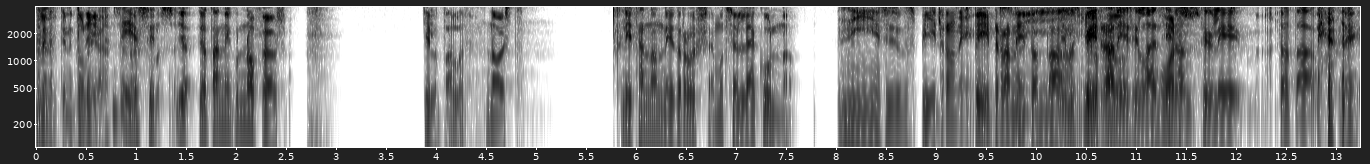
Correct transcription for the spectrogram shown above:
helvetti nyt oli. Niin. Niin, sit jo, jotain niinku nopeuskilpailu noista. Niitähän on niitä russeja, mutta silleen kunnon. Niin, siis jotain speedrunia. Speedrunia Niin. tota, Niin, speedrunia sillä lailla, että siinä on tyyli, tota, Niin.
